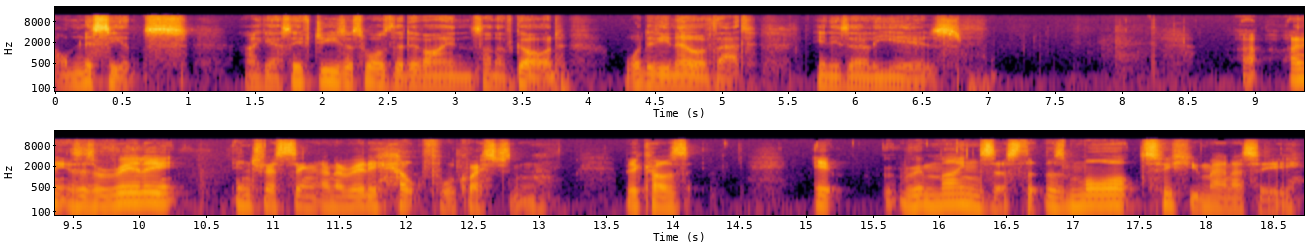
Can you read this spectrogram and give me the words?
omniscience, I guess. If Jesus was the divine Son of God, what did he know of that in his early years? Uh, I think this is a really interesting and a really helpful question because it reminds us that there's more to humanity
